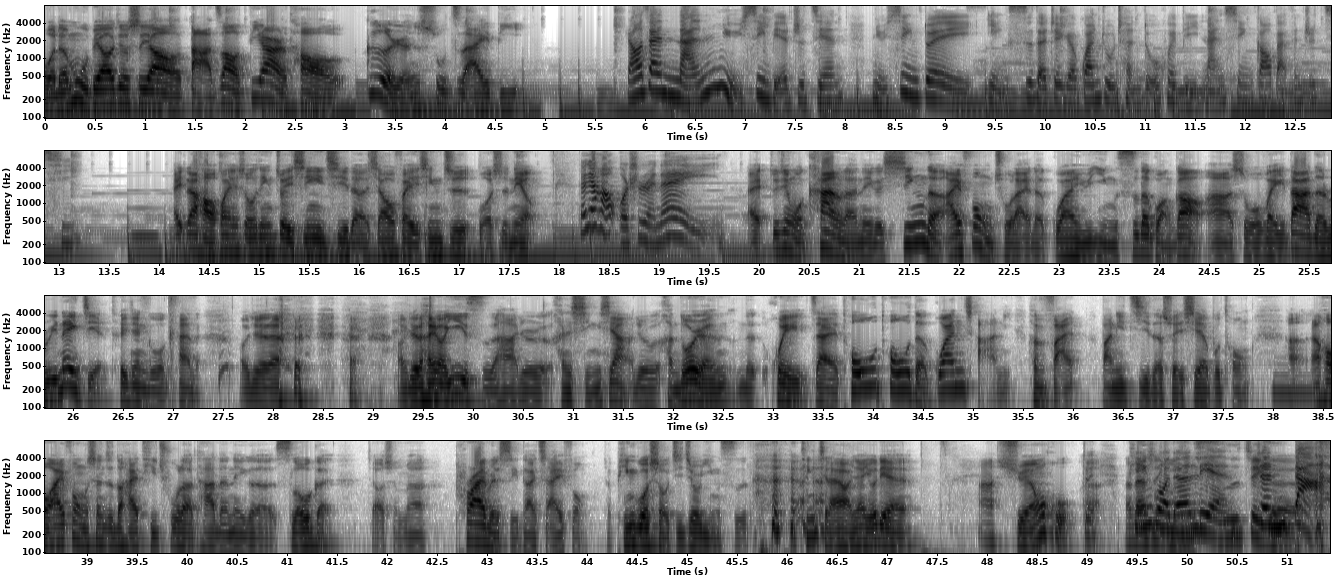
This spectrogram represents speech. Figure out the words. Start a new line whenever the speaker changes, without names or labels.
我的目标就是要打造第二套个人数字 ID。
然后在男女性别之间，女性对隐私的这个关注程度会比男性高百分之七。
哎，大家好，欢迎收听最新一期的消费新知，我是 Neil。
大家好，我是 Rene。
哎，最近我看了那个新的 iPhone 出来的关于隐私的广告啊，是我伟大的 Rene 姐推荐给我看的。我觉得，我觉得很有意思哈，就是很形象，就是很多人会在偷偷的观察你，很烦，把你挤得水泄不通啊。然后 iPhone 甚至都还提出了它的那个 slogan，叫什么 “Privacy that's iPhone”，苹果手机就是隐私，听起来好像有点。啊，玄乎。
对，苹果的脸真大。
